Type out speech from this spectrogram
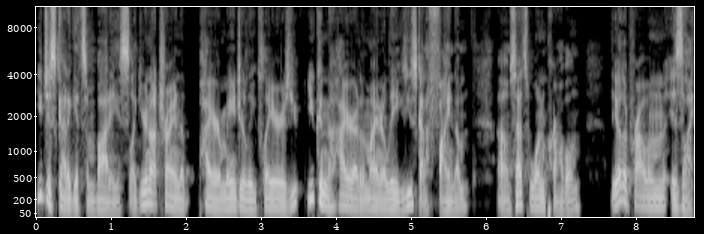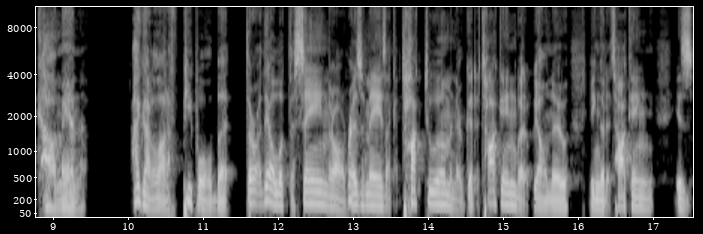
you just got to get some bodies. Like you're not trying to hire major league players. You you can hire out of the minor leagues. You just got to find them. Um, so that's one problem. The other problem is like, oh man, I got a lot of people, but they all look the same. They're all resumes. I can talk to them and they're good at talking, but we all know being good at talking is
